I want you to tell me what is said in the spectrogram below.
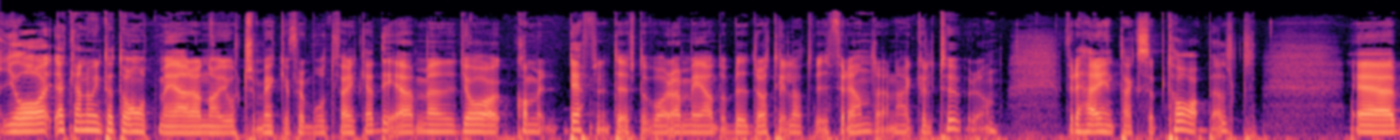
Ja, jag kan nog inte ta åt mig äran och ha gjort så mycket för att motverka det, men jag kommer definitivt att vara med och bidra till att vi förändrar den här kulturen. För det här är inte acceptabelt. Eh,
